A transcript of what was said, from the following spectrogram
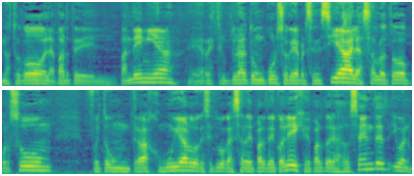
nos tocó la parte de pandemia, eh, reestructurar todo un curso que era presencial, hacerlo todo por Zoom. Fue todo un trabajo muy arduo que se tuvo que hacer de parte del colegio, de parte de las docentes. Y bueno,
